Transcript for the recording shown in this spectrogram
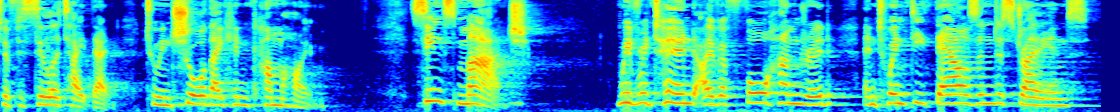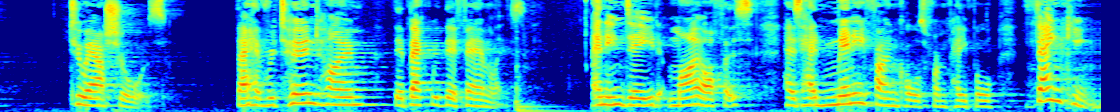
to facilitate that, to ensure they can come home. Since March, we've returned over 420,000 Australians to our shores. They have returned home, they're back with their families. And indeed, my office has had many phone calls from people thanking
